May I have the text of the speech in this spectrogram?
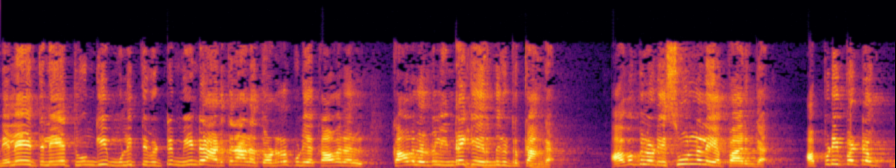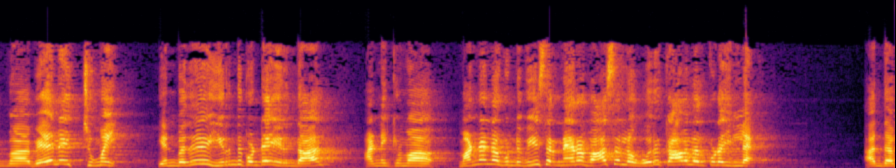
நிலையத்திலேயே தூங்கி முழித்து விட்டு மீண்டும் அடுத்த நாளை தொடரக்கூடிய காவலர் காவலர்கள் இன்றைக்கு இருந்துகிட்டு இருக்காங்க. அவங்களுடைய சூழ்நிலையை பாருங்க. அப்படிப்பட்ட வேலை சுமை என்பது இருந்து கொண்டே இருந்தால் அன்னைக்கு ம- குண்டு வீசுற நேரம் வாசல்ல ஒரு காவலர் கூட இல்லை. அந்த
